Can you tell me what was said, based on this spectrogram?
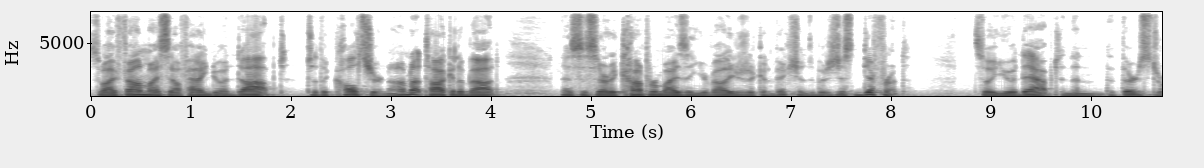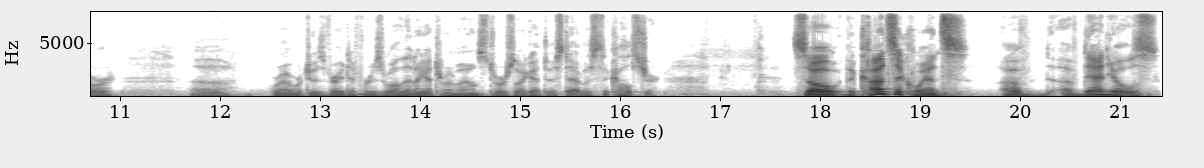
So I found myself having to adopt to the culture. Now, I'm not talking about necessarily compromising your values or convictions, but it's just different. So you adapt. And then the third store, uh, where I worked was very different as well. Then I got to run my own store, so I got to establish the culture. So the consequence of, of Daniel's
